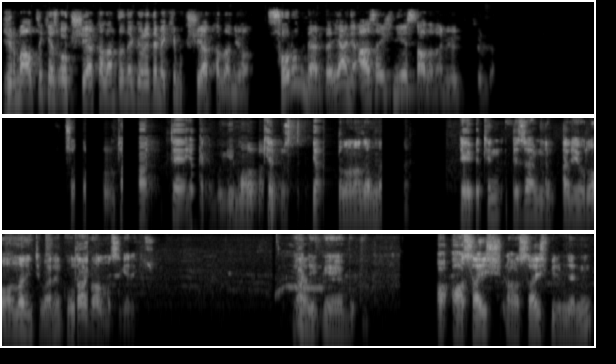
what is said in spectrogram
26 kez o kişi yakalandığına göre demek ki bu kişi yakalanıyor. Sorun nerede? Yani asayiş niye sağlanamıyor bir türlü? Sorun takipte yani bu 26 kez olan adamı devletin cezaevinden tahliye olduğu andan itibaren kol takip alması gerekir. Yani e, bu a- asayiş asayiş birimlerinin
